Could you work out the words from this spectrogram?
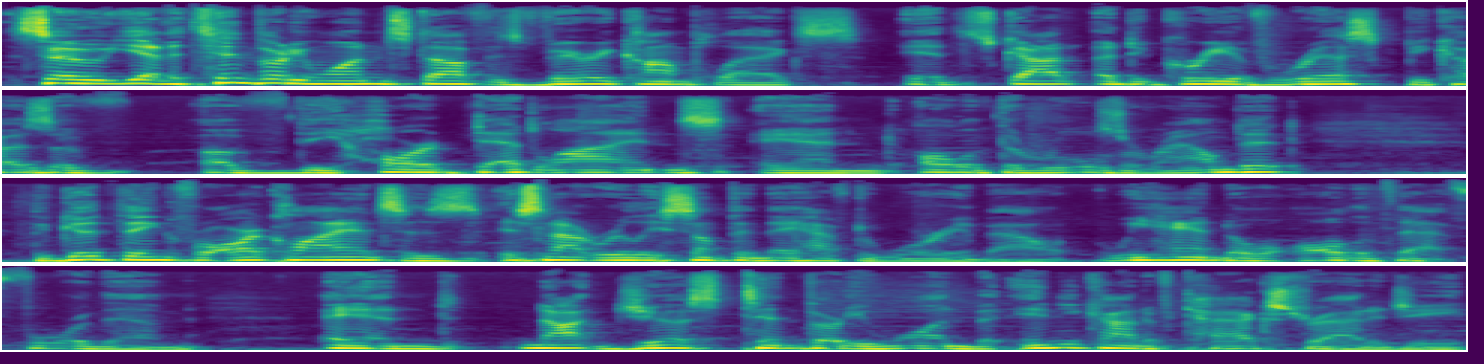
So yeah, the 1031 stuff is very complex. It's got a degree of risk because of of the hard deadlines and all of the rules around it. The good thing for our clients is it's not really something they have to worry about. We handle all of that for them and not just 1031 but any kind of tax strategy.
